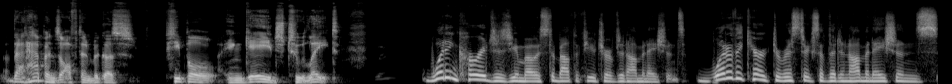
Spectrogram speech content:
that happens often because people engage too late. What encourages you most about the future of denominations? What are the characteristics of the denominations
